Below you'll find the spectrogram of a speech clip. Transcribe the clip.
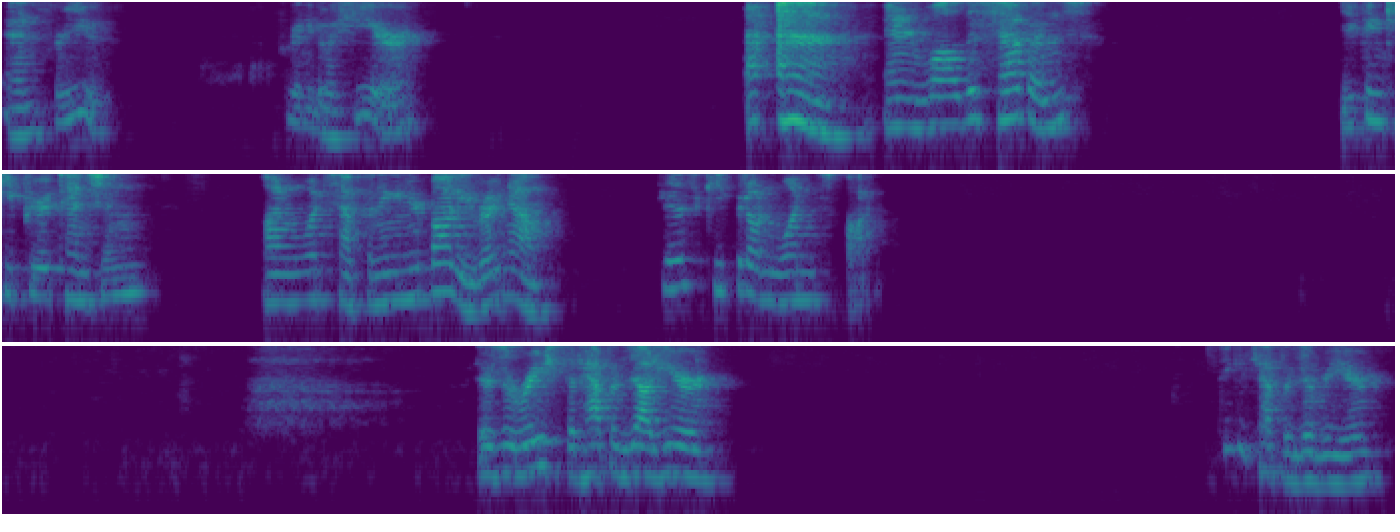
and for you. We're going to go here. and while this happens, you can keep your attention on what's happening in your body right now. Just keep it on one spot. There's a race that happens out here. I think it happens every year.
